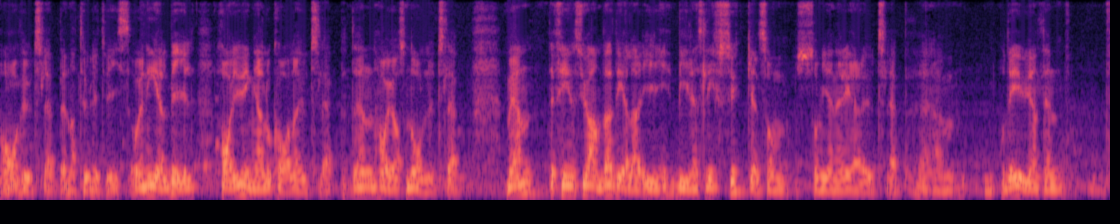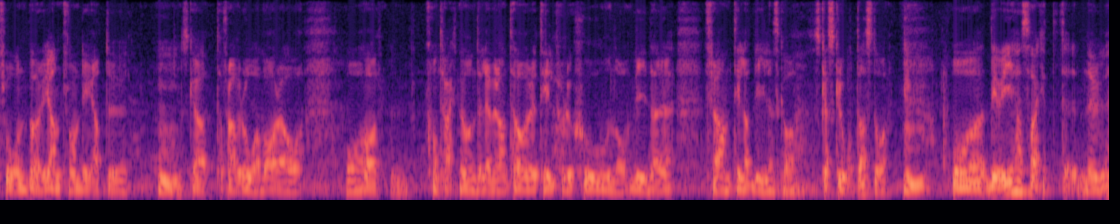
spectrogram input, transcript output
av utsläppen naturligtvis och en elbil har ju inga lokala utsläpp, den har ju alltså nollutsläpp. Men det finns ju andra delar i bilens livscykel som, som genererar utsläpp. Ehm, och det är ju egentligen från början, från det att du mm. ska ta fram råvara och, och ha kontrakt med underleverantörer till produktion och vidare fram till att bilen ska, ska skrotas då. Mm. Och det vi har sagt nu,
